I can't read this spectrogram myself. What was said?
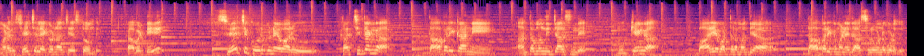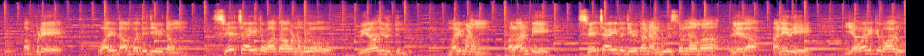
మనకు స్వేచ్ఛ లేకుండా చేస్తోంది. కాబట్టి స్వేచ్ఛ కోరుకునేవారు ఖచ్చితంగా దాపరికాన్ని అంతమొందించాల్సిందే. ముఖ్యంగా భార్యాభర్తల మధ్య దాపరికం అనేది అస్సలు ఉండకూడదు. అప్పుడే వారి దాంపత్య జీవితం స్వేచ్ఛాయుత వాతావరణంలో విరాజిల్లుతుంది. మరి మనం అలాంటి స్వేచ్ఛాయుత జీవితాన్ని అనుభవిస్తున్నామా లేదా అనేది ఎవరికి వారు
